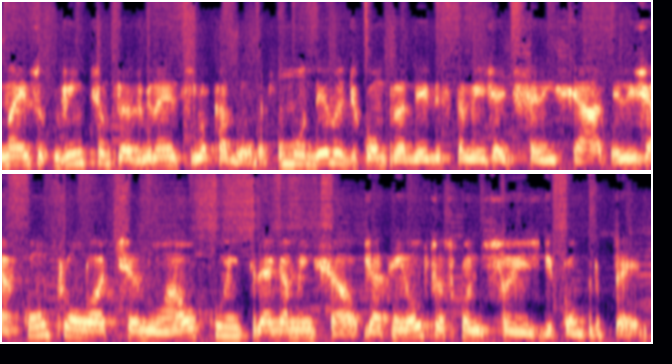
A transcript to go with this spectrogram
mas 20% são para as grandes locadoras. O modelo de compra deles também já é diferenciado. Eles já compram um lote anual com entrega mensal. Já tem outras condições de compra para eles.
